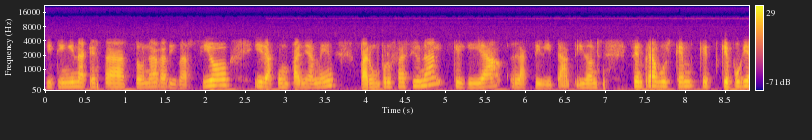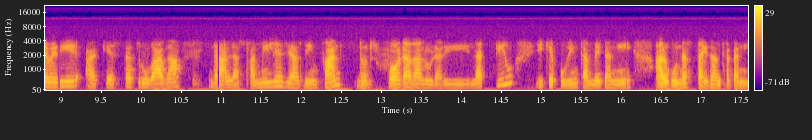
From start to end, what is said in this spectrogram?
i tinguin aquesta estona de diversió i d'acompanyament per un professional que guia l'activitat. I doncs sempre busquem que, que pugui haver-hi aquesta trobada de les famílies i els infants doncs, fora de l'horari lectiu i que puguin també tenir algun espai d'entreteniment.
